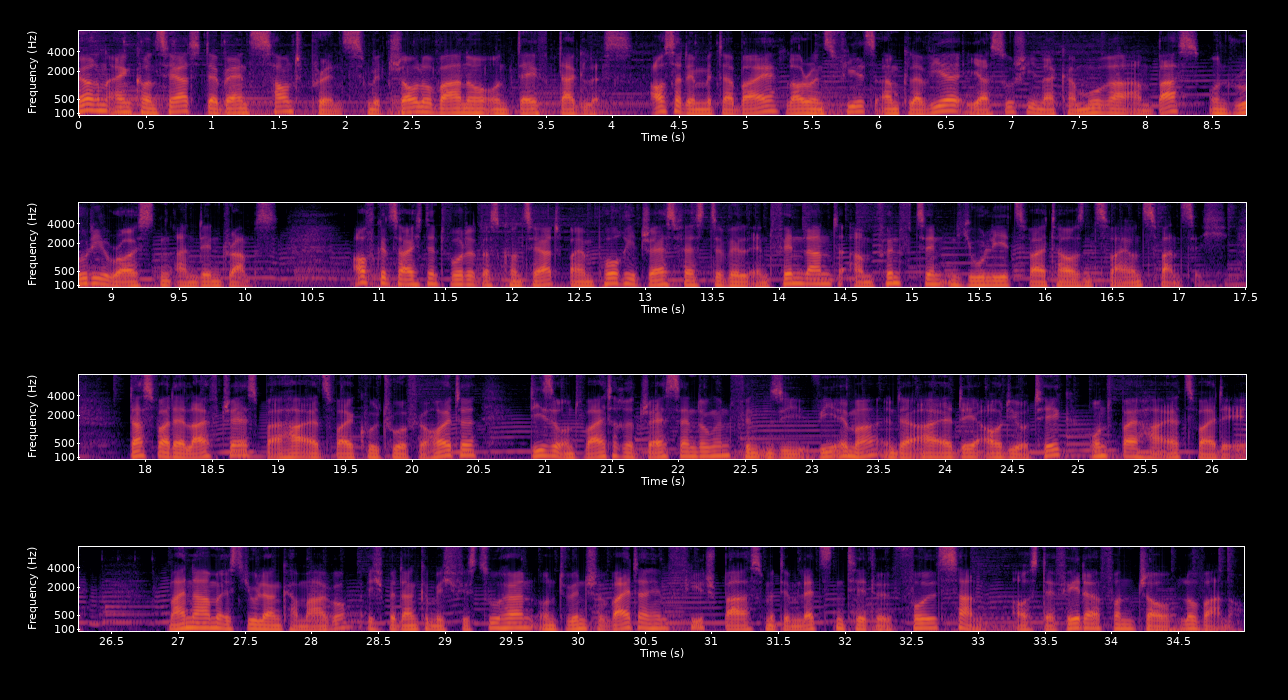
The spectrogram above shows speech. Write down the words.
Hören ein Konzert der Band Soundprints mit Joe Lovano und Dave Douglas. Außerdem mit dabei Lawrence Fields am Klavier, Yasushi Nakamura am Bass und Rudy Royston an den Drums. Aufgezeichnet wurde das Konzert beim Pori Jazz Festival in Finnland am 15. Juli 2022. Das war der Live Jazz bei HR2 Kultur für heute. Diese und weitere Jazz-Sendungen finden Sie wie immer in der ARD Audiothek und bei hr2.de. Mein Name ist Julian Camargo. Ich bedanke mich fürs Zuhören und wünsche weiterhin viel Spaß mit dem letzten Titel Full Sun aus der Feder von Joe Lovano.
